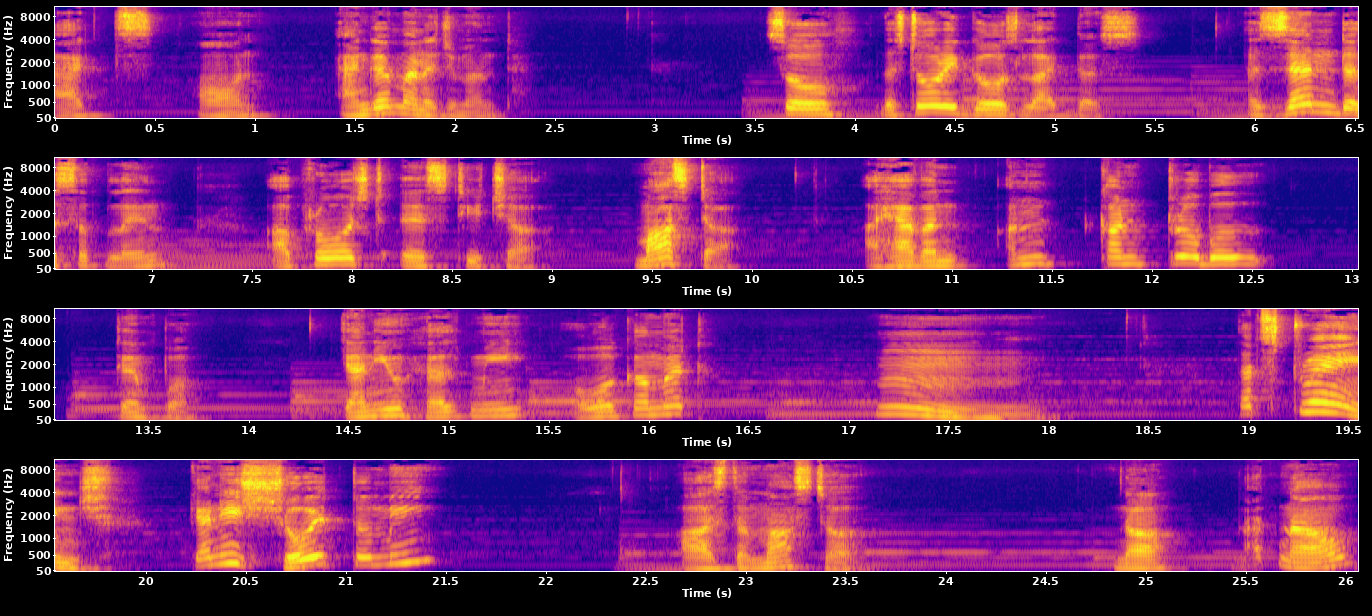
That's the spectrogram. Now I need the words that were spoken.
acts on anger management. So the story goes like this A Zen discipline approached his teacher Master, I have an uncontrollable temper. Can you help me overcome it? Hmm, that's strange. Can you show it to me? asked the master. No, not now.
